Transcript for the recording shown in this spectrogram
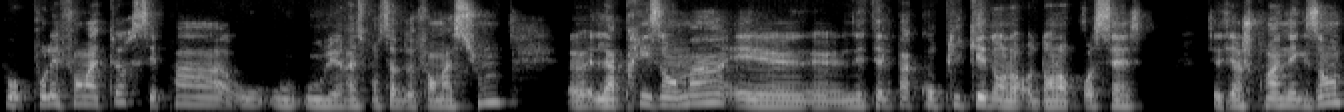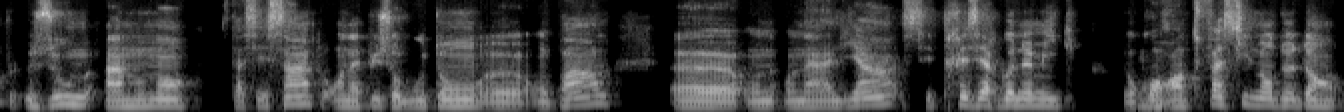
Pour, les formateurs, c'est pas ou, les responsables de formation, euh, la prise en main euh, n'est-elle pas compliquée dans leur, dans leur process? C'est-à-dire, je prends un exemple, Zoom, à un moment, c'est assez simple, on appuie sur le bouton, on parle, on, a un lien, c'est très ergonomique. Donc, on mmh. rentre facilement dedans,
